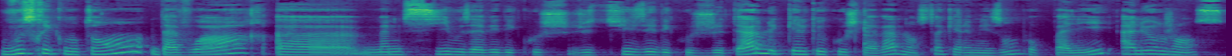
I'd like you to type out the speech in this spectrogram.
vous serez content d'avoir, euh, même si vous avez des couches, j'utilisais des couches jetables, quelques couches lavables en stock à la maison pour pallier à l'urgence.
